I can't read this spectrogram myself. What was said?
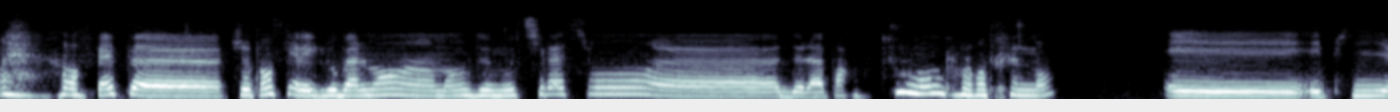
en fait, je pense qu'il y avait globalement un manque de motivation de la part de tout le monde pour l'entraînement. Et, puis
